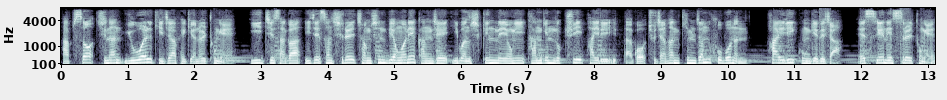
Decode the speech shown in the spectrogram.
앞서 지난 6월 기자회견을 통해 이 지사가 이재선 씨를 정신병원에 강제 입원시킨 내용이 담긴 녹취 파일이 있다고 주장한 김 전 후보는 파일이 공개되자 SNS를 통해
